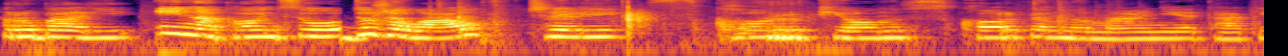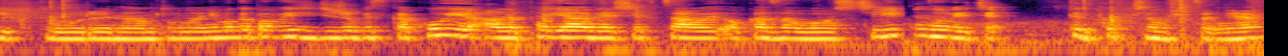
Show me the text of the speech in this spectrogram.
robali. I na końcu duże wow, czyli skorpion. Skorpion normalnie taki, który nam tu, no nie mogę powiedzieć, że wyskakuje, ale pojawia się w całej okazałości. No wiecie, tylko w książce, nie?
